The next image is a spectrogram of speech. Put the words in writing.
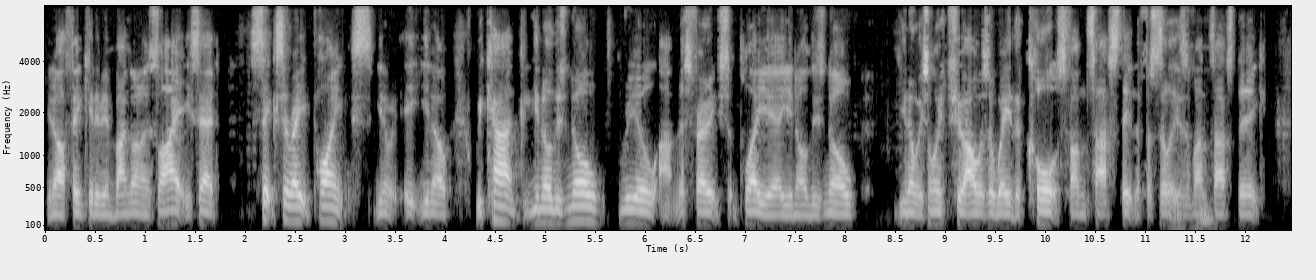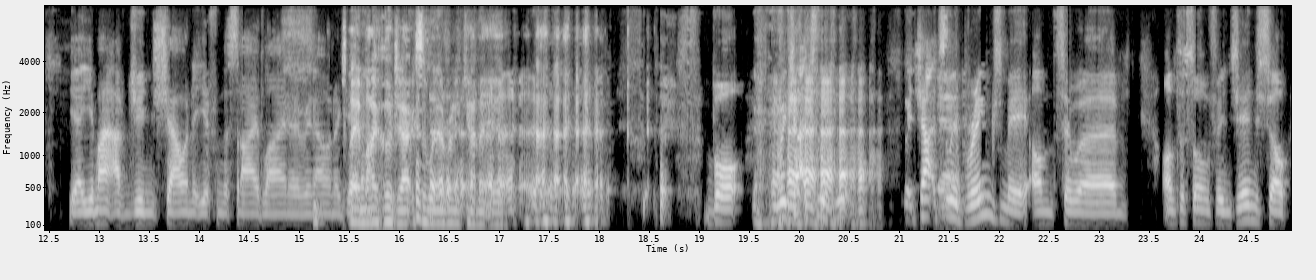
you know, I think it'd have been bang on. It's like he said, six or eight points. You know, it, you know, we can't. You know, there's no real atmospherics at play here. You know, there's no. You know, it's only two hours away. The court's fantastic. The facilities are mm-hmm. fantastic. Yeah, you might have Jin shouting at you from the sideline every now and again. Play Michael Jackson whenever he can at you. but which actually, which actually yeah. brings me onto um, onto something, Jin. So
